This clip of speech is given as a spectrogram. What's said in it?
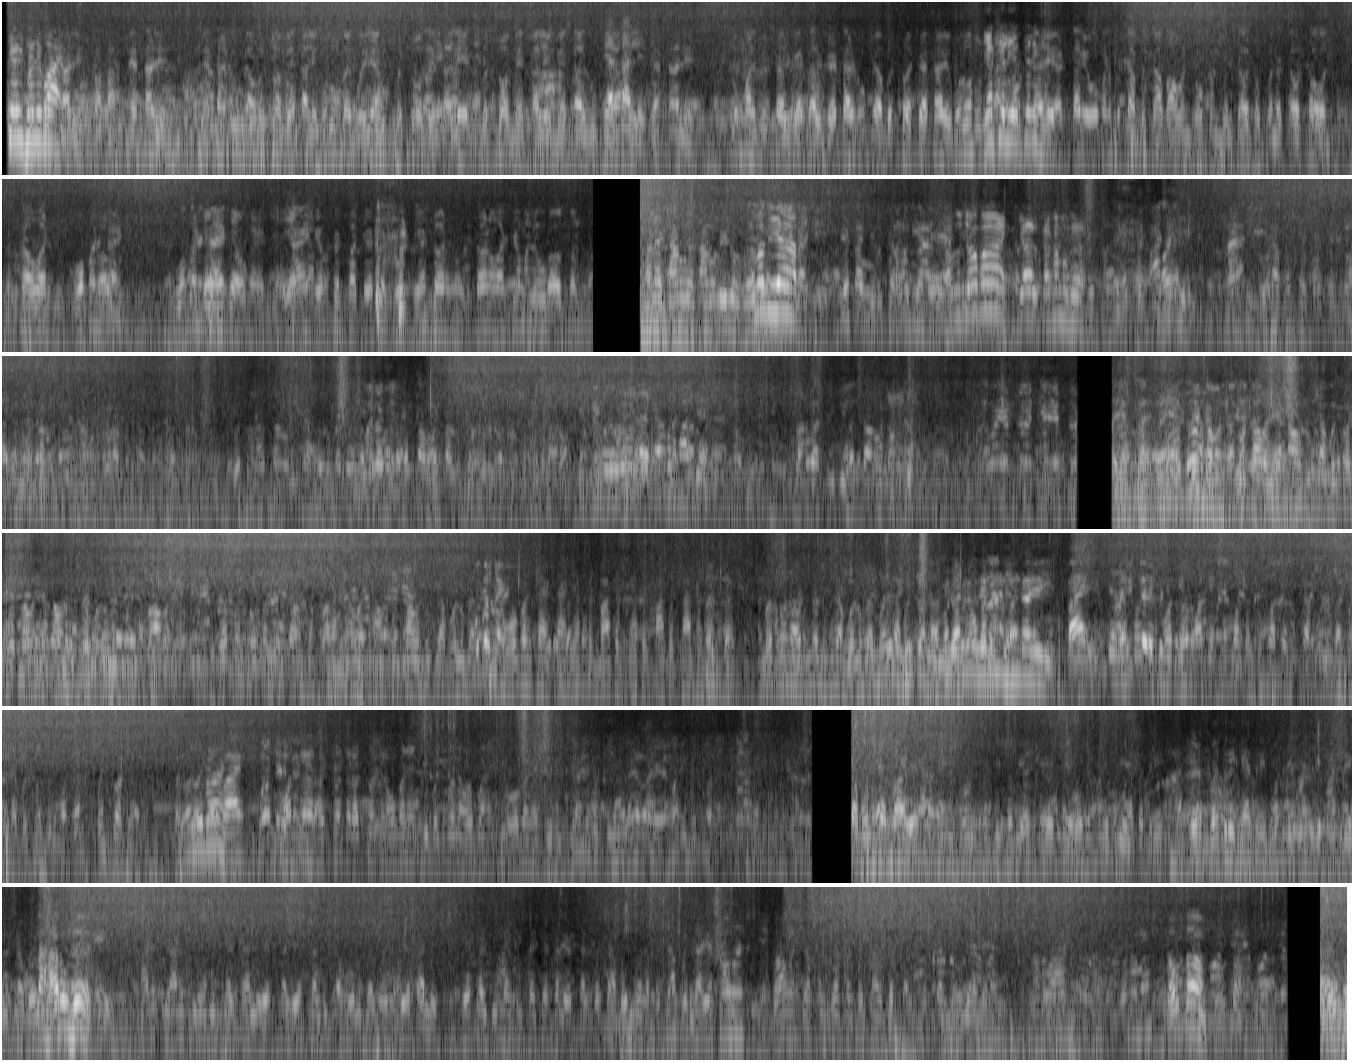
થેલી ભાઈ બેતાલીસ બેતાલીસ રૂપિયા બસો બેતાલીસ બોલુભાઈ બોલ્યા બસો બેતાલીસ બસો બેતાલીસ બેતાલીસ રૂપિયા તેતાલીસ. તેતાલીસ ચુમ્માલીસ પિસ્તાલીસ છેતાલીસ છેતાલીસ રૂપિયા બસો છેતાલીસ બોલો. એક થેલી, એક થેલી. અડતાલીસ, ઓગણ પચાસ પચાસ બાવન ચોપન પંચાવન ચોપન અઠાવન અઠાવન અઠાવન ઓગણસાઠ. ઓગણસાઠ સાઠ એકસઠ બાસઠ એકસઠ એકસઠ ત્રણ વાર કેમ લેવું? અને ટાણું એ ટાણું હલો દિયાર. એકાસી રૂપિયા. હાલું જો ભાઈ ચાલ કાકાનું છે. એકાવન એકાવન એકાવન રૂપિયા બસો ને એકાવન એકાવન રૂપિયા બોલું બાવન. ત્રેપન ચોપન એકાવન છપ્પન અઠાવન અઠાવન રૂપિયા બોલું ઓગણસાઠ સાઠ એકસઠ બાસઠ ત્રેસઠ પાસઠ સાસઠ અડસઠ બસો ને રૂપિયા બોલુભાઈ ભાઈ ઇત્તેર એકોતેર બોતેર બોતેર ચુમ્મોતેર ચુમ્મોતેર રૂપિયા બોલું બસો ચુમ્મોતેર અઠ્યોતેર અઠોતેર ઓગણએંસી ઓગણએસી ઓગણએંસી રૂપિયા સારું છે. આડત્રીસ આડત્રીસ ઓગણચાલીસ ચાલીસ એકતાલીસ એકતાલીસ રૂપિયા બોલું બેતાલીસ બેતાલીસ ચુમ્માલીસ પિસ્તાલીસ છેતાલીસ એકતાલીસ પચાસ બસો પચાસ પચાસ એકાવન બાવન ત્રેપન પચાસ સત્તર સત્તર ત્રણવાર ગૌતમ.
